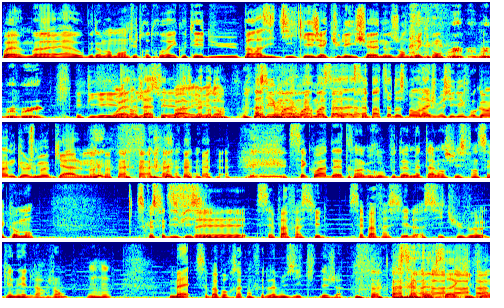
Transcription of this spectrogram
Ouais, moi, euh, au bout d'un moment, tu te retrouves à écouter du parasitic ejaculation ou ce genre de trucs qui vont. Et puis Ouais, là, t'es- pas là, arrivé. Ah si, moi, moi, moi ça- c'est à partir de ce moment-là que je me suis dit, il faut quand même que je me calme. C'est quoi d'être un groupe de métal en Suisse? Enfin, c'est comment? Est-ce que c'est difficile C'est- pas facile. C'est pas facile si tu veux gagner de l'argent. Mhm. Mais c'est pas pour ça qu'on fait de la musique déjà. C'est pour ça qu'ils font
